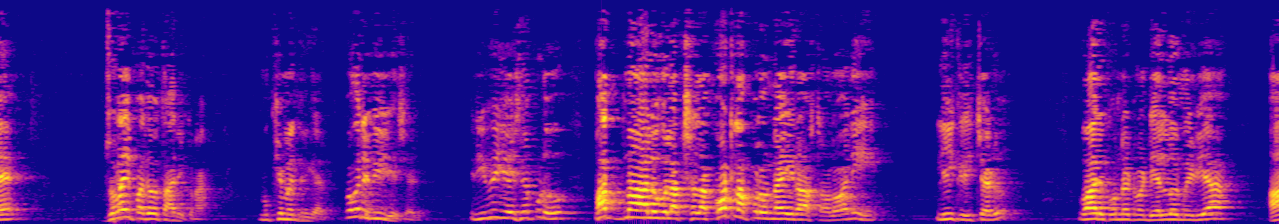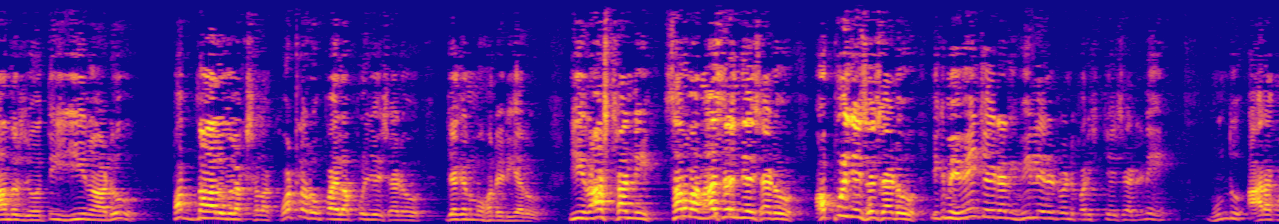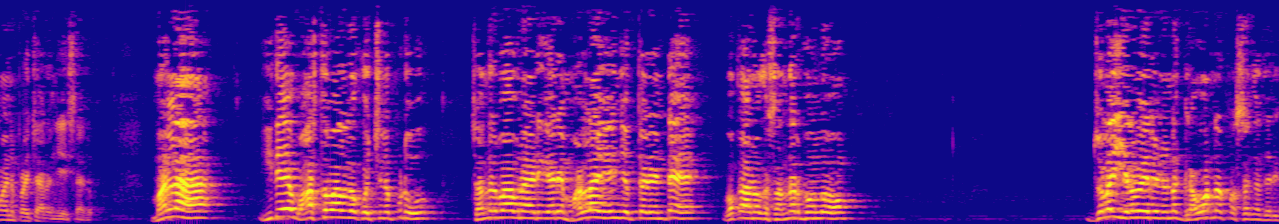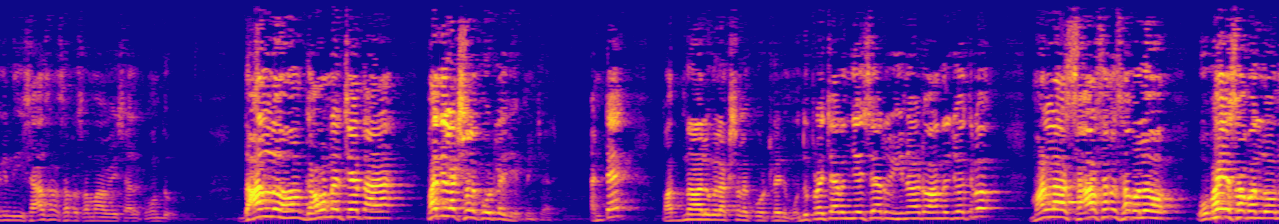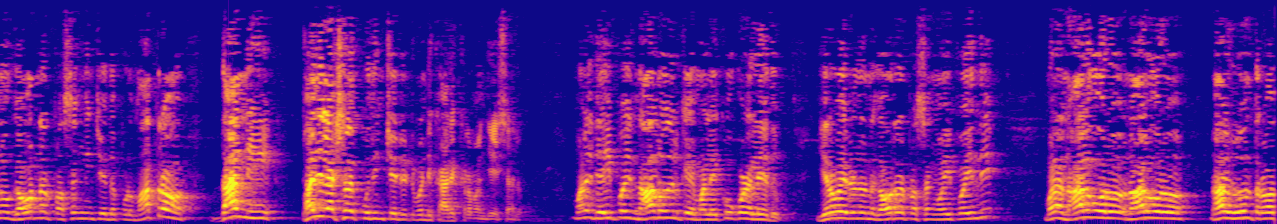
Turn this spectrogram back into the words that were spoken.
జూలై పదవ తారీఖున ముఖ్యమంత్రి గారు ఒక రివ్యూ చేశాడు. రివ్యూ చేసినప్పుడు పద్నాలుగు లక్షల కోట్ల అప్పులు ఉన్నాయి ఈ రాష్ట్రంలో అని లీకులు ఇచ్చాడు. వారికి ఉన్నటువంటి ఎల్లో మీడియా ఆంధ్రజ్యోతి ఈనాడు పద్నాలుగు లక్షల కోట్ల రూపాయలు అప్పులు చేశాడు జగన్మోహన్ రెడ్డి గారు. ఈ రాష్ట్రాన్ని సర్వనాశనం చేశాడు అప్పులు చేసేశాడు. ఇక మేమేం చేయడానికి వీల్లేనటువంటి పరిస్థితి చేశాడని ముందు ఆ రకమైన ప్రచారం చేశారు. మళ్ళా ఇదే వాస్తవాల్లోకి వచ్చినప్పుడు చంద్రబాబు నాయుడు గారే మళ్ళా ఏం చెప్తాడంటే ఒకనొక సందర్భంలో జూలై ఇరవై రెండున గవర్నర్ ప్రసంగం జరిగింది ఈ శాసనసభ సమావేశాలకు ముందు. దానిలో గవర్నర్ చేత పది లక్షల కోట్లని చెప్పించారు. అంటే పద్నాలుగు లక్షల కోట్లని ముందు ప్రచారం చేశారు ఈనాడు ఆంధ్రజ్యోతిలో. మళ్ళా శాసనసభలో ఉభయ సభల్లోనూ గవర్నర్ ప్రసంగించేటప్పుడు మాత్రం దాన్ని పది లక్షలకు కుదించేటటువంటి కార్యక్రమం చేశారు. మళ్ళీ ఇది అయిపోయింది నాలుగు రోజులకే మళ్ళీ ఎక్కువ కూడా లేదు. ఇరవై రెండున గవర్నర్ ప్రసంగం అయిపోయింది. మళ్ళీ నాలుగో నాలుగో నాలుగు రోజుల తర్వాత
